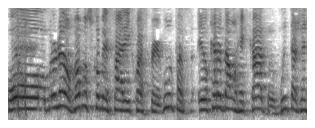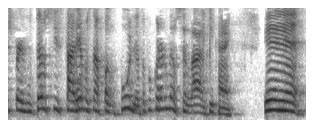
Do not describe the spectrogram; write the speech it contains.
Ô, Brunão, vamos começar aí com as perguntas. Eu quero dar um recado. Muita gente perguntando se estaremos na Pampulha. Eu tô procurando meu celular aqui, caralho. É,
